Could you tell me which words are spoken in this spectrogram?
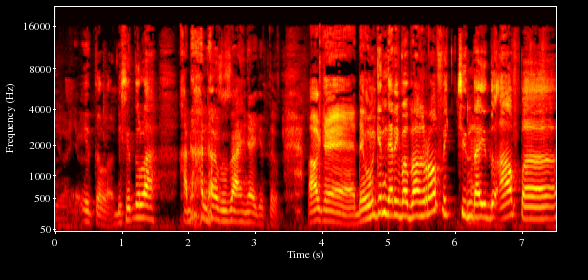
gila, gila. Itu loh. Di situlah kadang-kadang susahnya gitu. Oke, deh mungkin dari Babang Rofik cinta itu apa?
